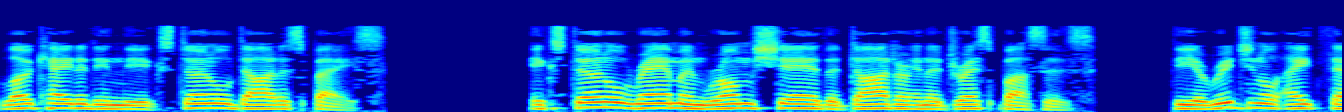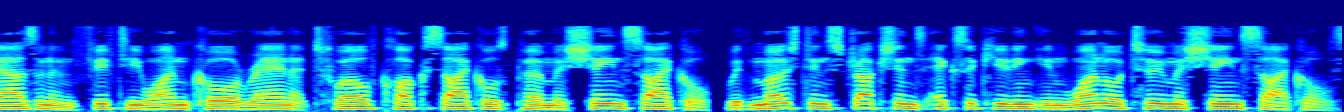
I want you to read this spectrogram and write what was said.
located in the external data space. External RAM and ROM share the data and address buses. The original 8051 core ran at 12 clock cycles per machine cycle, with most instructions executing in one or two machine cycles.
